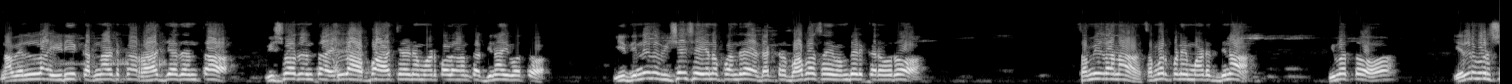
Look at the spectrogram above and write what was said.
ನಾವೆಲ್ಲ ಇಡೀ ಕರ್ನಾಟಕ ರಾಜ್ಯಾದಂತ ವಿಶ್ವದಂತ ಎಲ್ಲ ಹಬ್ಬ ಆಚರಣೆ ಮಾಡ್ಕೊಳ್ಳುವಂತ ದಿನ ಇವತ್ತು ಈ ದಿನದ ವಿಶೇಷ ಏನಪ್ಪಾ ಅಂದ್ರೆ ಡಾಕ್ಟರ್ ಬಾಬಾ ಸಾಹೇಬ್ ಅಂಬೇಡ್ಕರ್ ಅವರು ಸಂವಿಧಾನ ಸಮರ್ಪಣೆ ಮಾಡಿದ ದಿನ ಇವತ್ತು ಎರಡು ವರ್ಷ,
